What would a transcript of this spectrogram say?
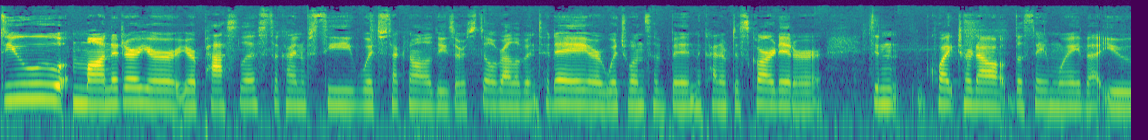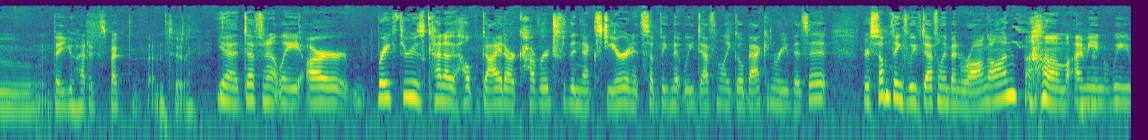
Do you monitor your, your past list to kind of see which technologies are still relevant today or which ones have been kind of discarded or didn't quite turn out the same way that you that you had expected them to? Yeah, definitely. Our breakthroughs kind of help guide our coverage for the next year, and it's something that we definitely go back and revisit. There's some things we've definitely been wrong on. Um, I mean, we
